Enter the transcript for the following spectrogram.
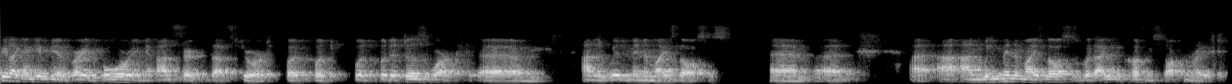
feel like I'm giving you a very boring answer to that, Stuart. But but but but it does work, um, and it will minimise losses, um, uh, uh, and will minimise losses without a cut in stocking rate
